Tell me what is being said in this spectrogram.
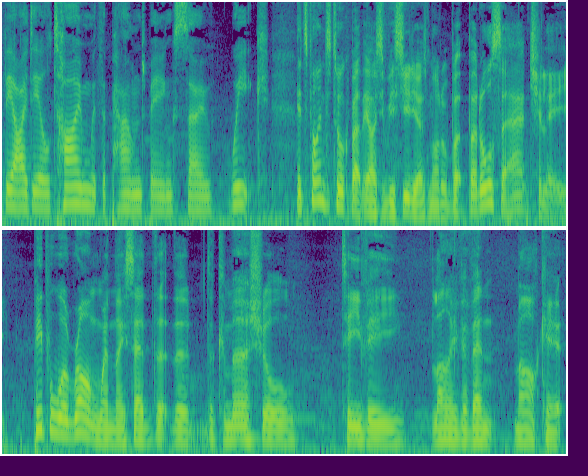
the ideal time with the pound being so weak. It's fine to talk about the ITV Studios model, but but also actually, people were wrong when they said that the the commercial TV live event market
